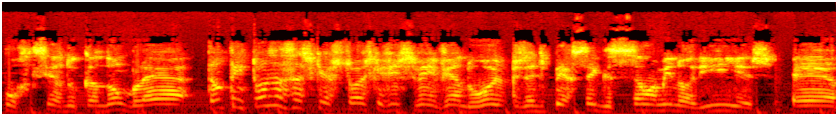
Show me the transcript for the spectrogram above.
por ser do candomblé. Então tem todas essas questões que a gente vem vendo hoje, né, de perseguição a minorias, é,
